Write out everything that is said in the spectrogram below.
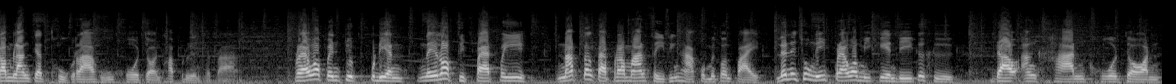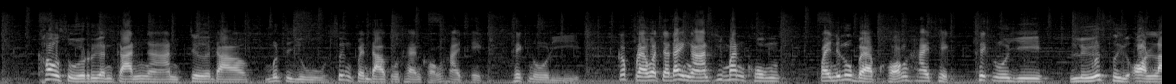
กำลังจะถูกราหูโคจรทับเรือนชะตา แปลว่าเป็นจุดเปลี่ยนในรอบ 18 ปี นับตั้งแต่ประมาณ 4 สิงหาคมเป็นต้นไป และในช่วงนี้แปลว่ามีเกณฑ์ดีก็คือ ดาวอังคารโคจร เข้าสู่เรือนการงาน เจอดาวมฤตยู ซึ่งเป็นดาวตัวแทนของไฮเทคเทคโนโลยี ก็แปลว่าจะได้งานที่มั่นคงไปในรูปแบบของไฮเทคเทคโนโลยี หรือสื่อออนไล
